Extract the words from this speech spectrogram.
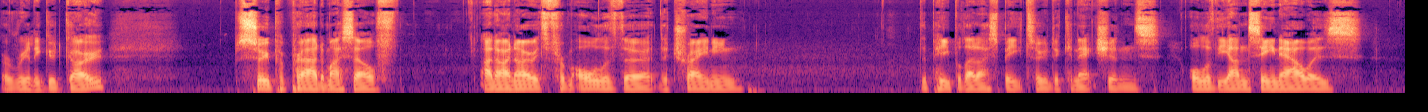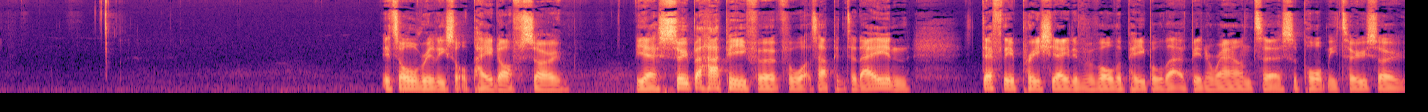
a really good go. Super proud of myself. And I know it's from all of the, the training, the people that I speak to, the connections, all of the unseen hours. It's all really sort of paid off. So, yeah, super happy for, for what's happened today. And definitely appreciative of all the people that have been around to support me too. So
